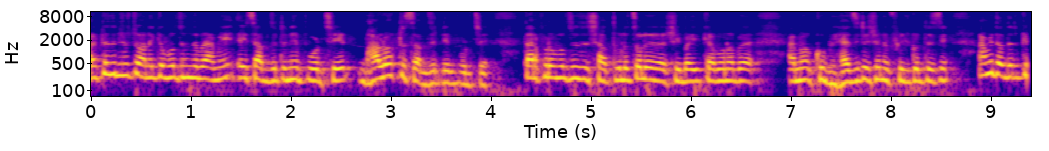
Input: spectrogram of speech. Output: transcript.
আরেকটা জিনিস হচ্ছে অনেকে বলছেন যে, ভাই, আমি এই সাবজেক্টটা নিয়ে পড়ছি, ভালো একটা সাবজেক্ট নিয়ে পড়ছে। তারপরে বলছে যে, সাতগুলো চলে আসি, ভাই, কেমন হবে? আমি খুব হ্যাজিটেশনে ফিল করতেছি। আমি তাদেরকে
